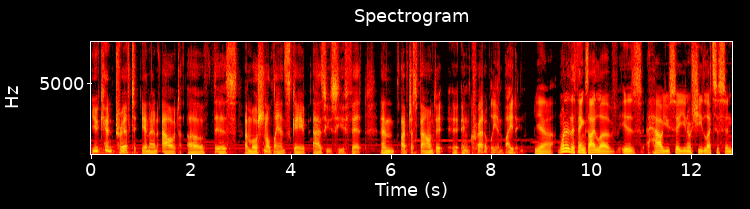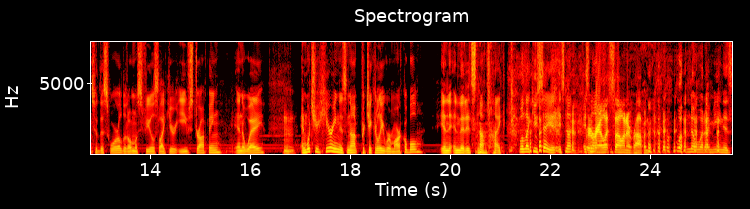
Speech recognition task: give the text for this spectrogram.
you can drift in and out of this emotional landscape as you see fit. And I've just found it incredibly inviting. Yeah. One of the things I love is how you say, you know, she lets us into this world. It almost feels like you're eavesdropping in a way. Mm. And what you're hearing is not particularly remarkable in in that it's not like well like you say it's not it's We're not really selling it robin well no what i mean is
